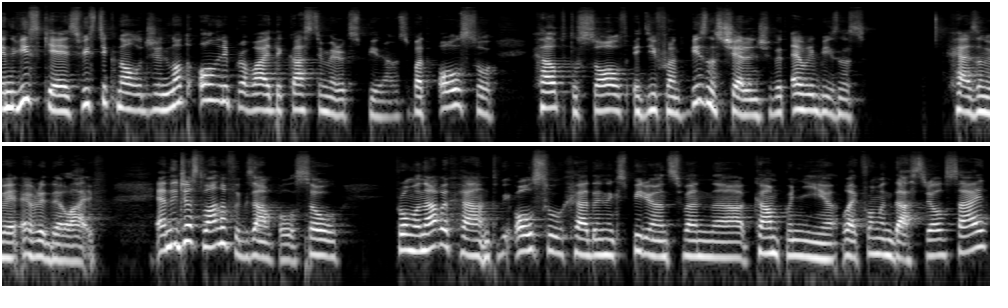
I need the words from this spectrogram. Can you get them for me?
in this case, this technology not only provide the customer experience, but also help to solve a different business challenge that every business has in their everyday life. And it's just one of examples. So from another hand, we also had an experience when a company, like from industrial side,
